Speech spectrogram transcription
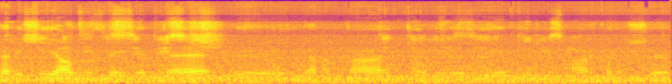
Tabii ki yalnız 180 değilim ve тысяч e, yanımda çok sevdiğim arkadaşım,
